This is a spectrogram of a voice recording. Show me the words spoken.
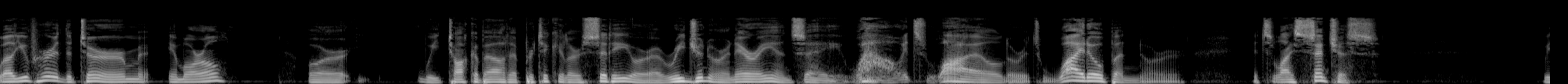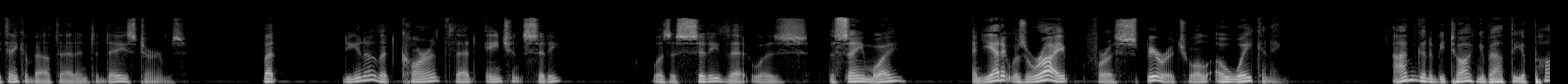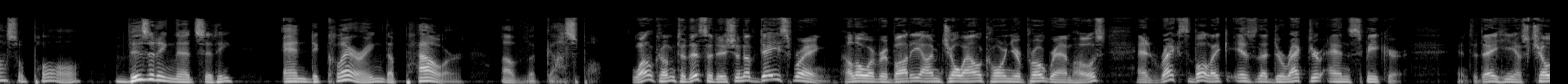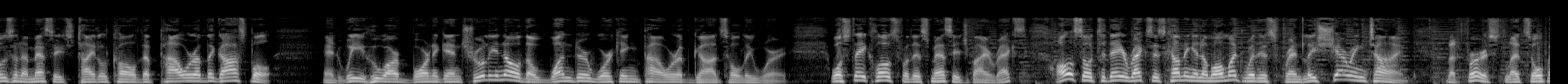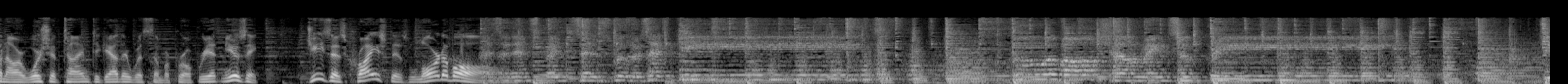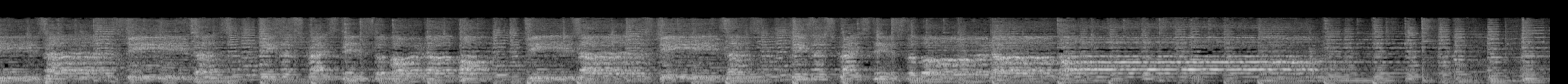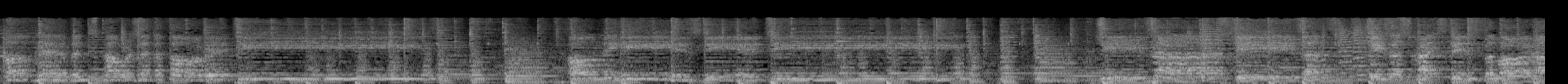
Well, you've heard the term immoral, or we talk about a particular city or a region or an area and say, wow, it's wild, or it's wide open, or it's licentious. We think about that in today's terms. But do you know that Corinth, that ancient city, was a city that was the same way? And yet it was ripe for a spiritual awakening. I'm going to be talking about the Apostle Paul visiting that city and declaring the power of the gospel. Welcome to this edition of Dayspring. Hello everybody, I'm Joe Alcorn, your program host, and Rex Bullock is the director and speaker. And today he has chosen a message title called The Power of the Gospel. And we who are born again truly know the wonder working power of God's holy word. Well, stay close for this message by Rex. Also today, Rex is coming in a moment with his friendly sharing time. But first, let's open our worship time together with some appropriate music. Jesus Christ is Lord of all. Presidents, princes, rulers, and kings, the Lord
